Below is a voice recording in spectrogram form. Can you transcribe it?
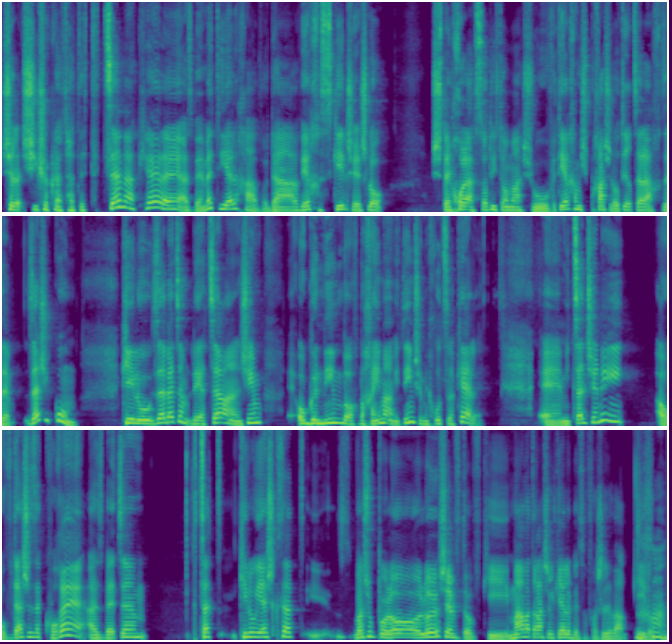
של- שכשאתה תצא מהכלא, אז באמת תהיה לך עבודה, ויהיה לך skill שיש לו, שאתה יכול לעשות איתו משהו, ותהיה לך משפחה שלא תרצה לאכזב. זה שיקום. כאילו, זה בעצם לייצר לאנשים עוגנים בחיים האמיתיים שמחוץ לכלא. אה, מצד שני, העובדה שזה קורה, אז בעצם קצת, כאילו יש קצת, משהו פה לא, לא יושב טוב, כי מה המטרה של כלא בסופו של דבר? כאילו, נכון.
